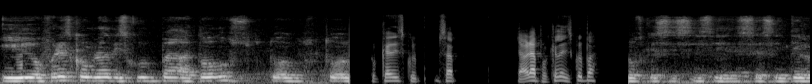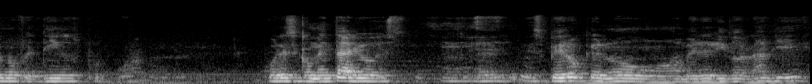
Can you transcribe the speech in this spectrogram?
Y ofrezco una disculpa a todos, todos, todos ¿Por qué disculpa? O sea, ahora, ¿por qué la disculpa? Los que se, se- sintieron ofendidos por, ese comentario. Eh, espero que no haber herido a nadie.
